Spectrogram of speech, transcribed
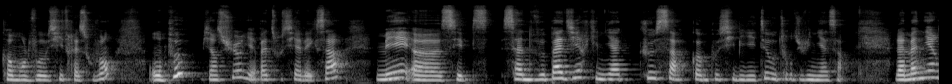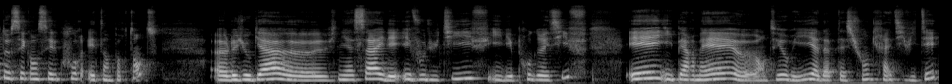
comme on le voit aussi très souvent. On peut, bien sûr, il n'y a pas de souci avec ça, mais ça ne veut pas dire qu'il n'y a que ça comme possibilité autour du vinyasa. La manière de séquencer le cours est importante. Euh, le yoga euh, vinyasa, il est évolutif, il est progressif et il permet, euh, en théorie, adaptation, créativité.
